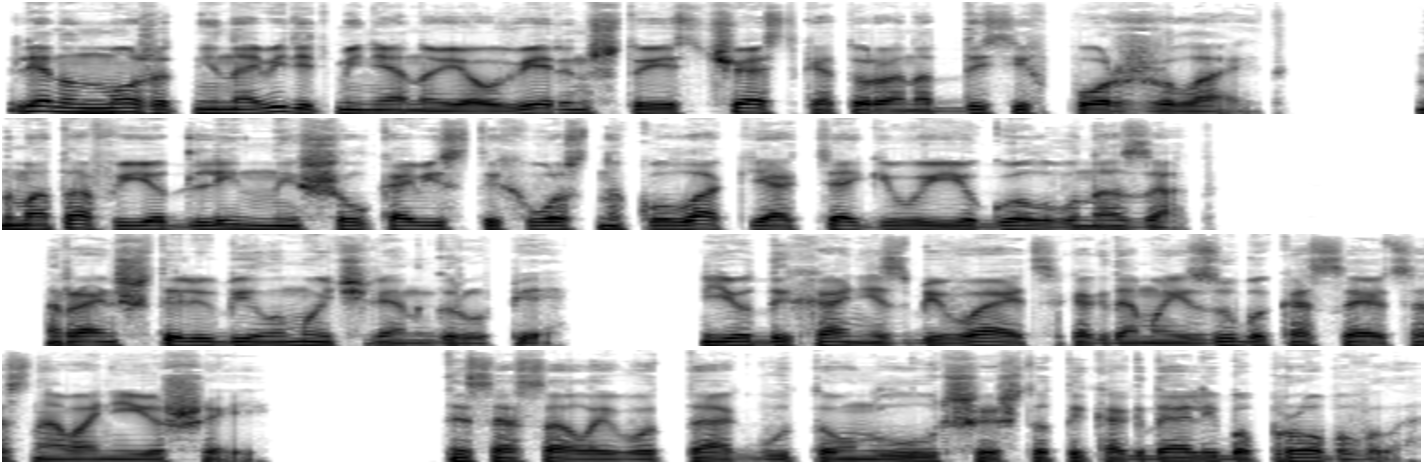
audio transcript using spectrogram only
Леннон может ненавидеть меня, но я уверен, что есть часть, которую она до сих пор желает. Намотав ее длинный шелковистый хвост на кулак, я оттягиваю ее голову назад. Раньше ты любила мой член группе. Ее дыхание сбивается, когда мои зубы касаются основания ее шеи. Ты сосала его так, будто он лучшее, что ты когда-либо пробовала,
